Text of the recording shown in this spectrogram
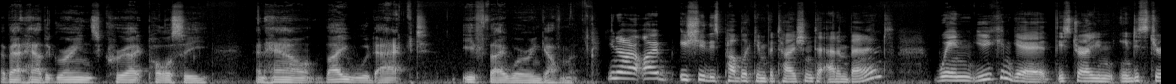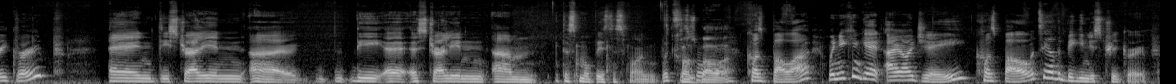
about how the Greens create policy and how they would act if they were in government. You know, I issue this public invitation to Adam Bandt when you can get the Australian Industry Group and the Australian, uh, the uh, Australian, um, the small business one. What's Cosboa. Cosboa. When you can get AIG, Cosboa, what's the other big industry group?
